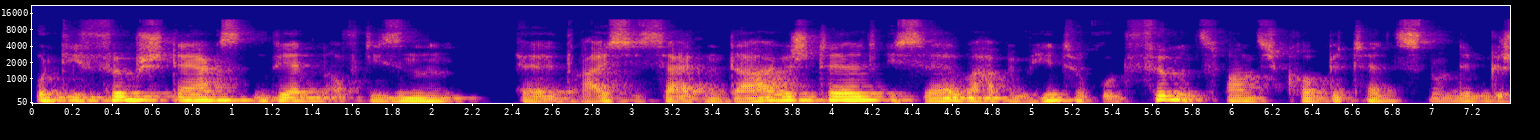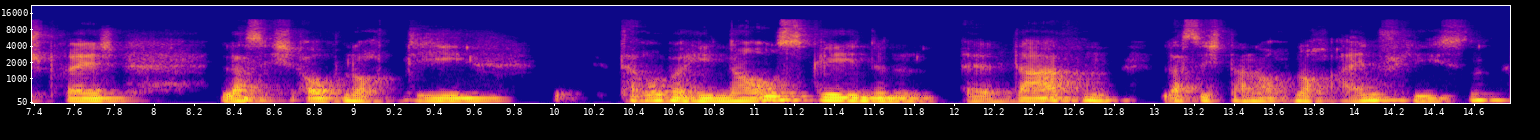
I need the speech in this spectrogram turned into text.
und die fünf stärksten werden auf diesen äh, 30 Seiten dargestellt. Ich selber habe im Hintergrund 25 Kompetenzen und im Gespräch lasse ich auch noch die darüber hinausgehenden äh, Daten lasse ich dann auch noch einfließen.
